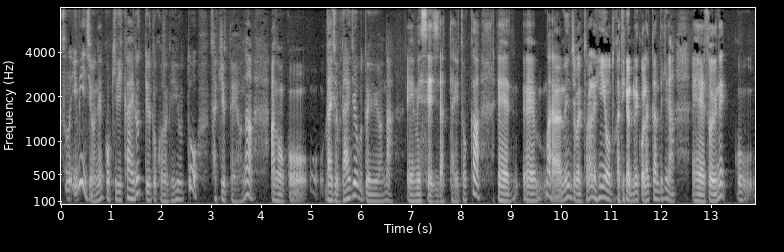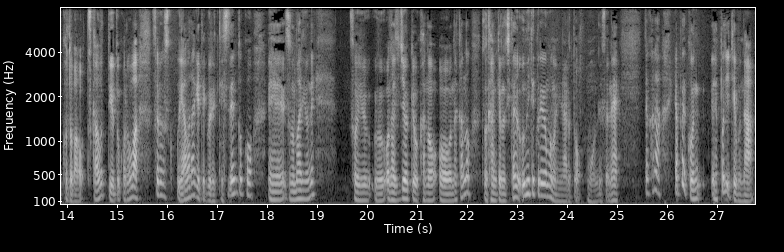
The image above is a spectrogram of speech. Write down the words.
そのイメージをね、こう切り替えるっていうところで言うと、さっき言ったような、あの、こう、大丈夫、大丈夫というような、えー、メッセージだったりとか、えー、えー、まあ、年中まで取られへんよとかっていうね、こう楽観的な、えー、そういうね、こう、言葉を使うっていうところは、それをすごく和らげてくれて、自然とこう、えー、その周りをね、そういう同じ状況下の中のその環境の違いを埋めてくれるものになると思うんですよね。だから、やっぱりこう、ポジティブな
